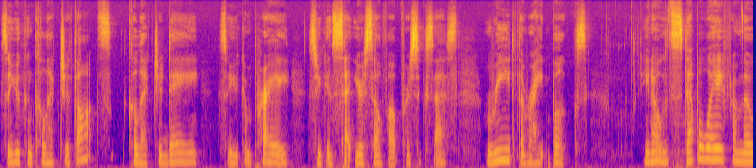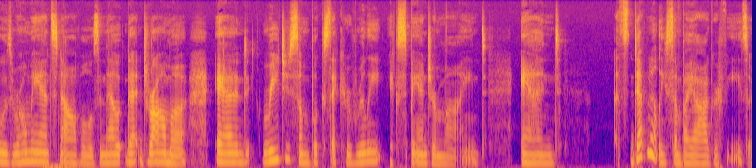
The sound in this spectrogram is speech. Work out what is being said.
so you can collect your thoughts, collect your day, so you can pray, so you can set yourself up for success. Read the right books. You know, step away from those romance novels and that, that drama and read you some books that could really expand your mind and definitely some biographies or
